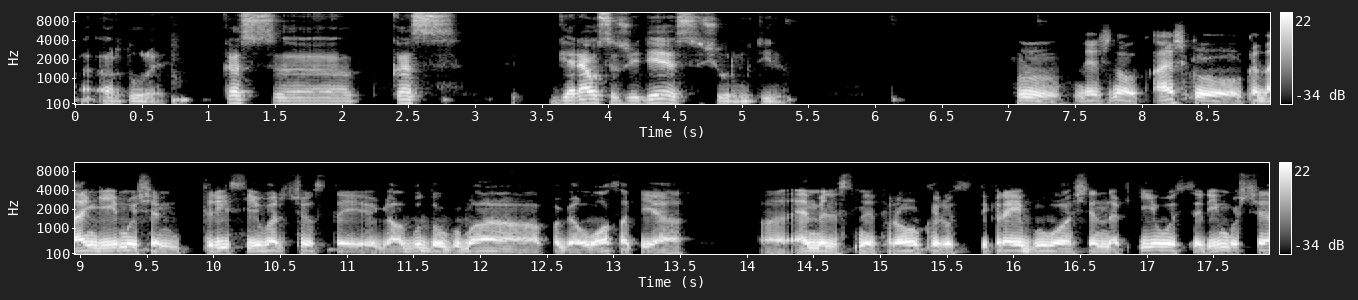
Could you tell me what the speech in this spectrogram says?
Artūrai, kas, e, kas geriausias žaidėjas šių rungtynių? Hmm, nežinau, aišku, kadangi įmušėm trys įvarčius, tai galbūt dauguma pagalvos apie uh, Emil Smith Rowe, kuris tikrai buvo šiandien aktyvus ir įmušė,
